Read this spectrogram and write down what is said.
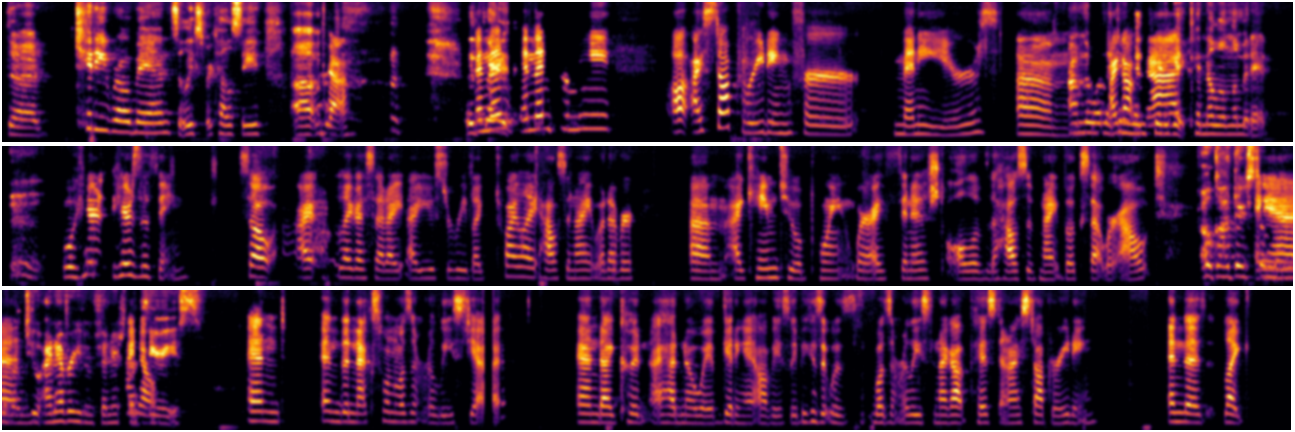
the kitty romance at least for kelsey. Um yeah. And then and then for me uh, i stopped reading for many years. Um i'm the one that I convinced her to get kindle unlimited. Well here here's the thing so i like i said I, I used to read like twilight house of night whatever. Um i came to a point where i finished all of the house of night books that were out. Oh god there's so many of them too. I never even finished I that know. series. And and the next one wasn't released yet. And i couldn't. i had no way of getting it obviously because it was wasn't released and i got pissed and i stopped reading. And the like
